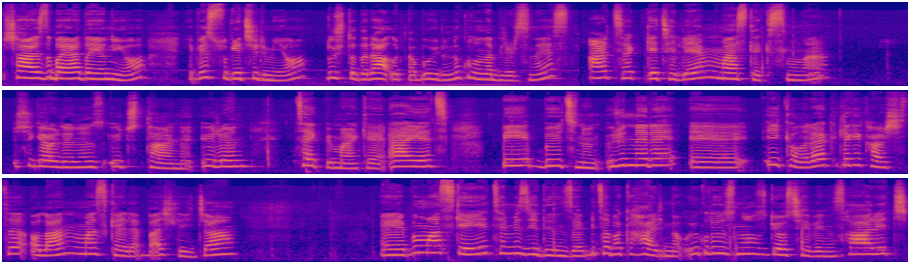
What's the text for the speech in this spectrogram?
şarjı bayağı dayanıyor e, ve su geçirmiyor. Duşta da rahatlıkla bu ürünü kullanabilirsiniz. Artık geçelim maske kısmına. Şu gördüğünüz 3 tane ürün tek bir markaya ait bir Beauty'nin ürünleri. Ee, ilk olarak leke karşıtı olan maskeyle başlayacağım. Ee, bu maskeyi temiz cildinize bir tabaka halinde uyguluyorsunuz. Göz çevreniz hariç.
